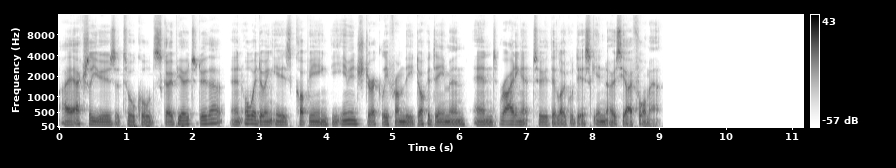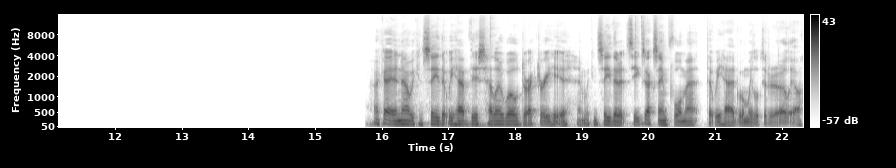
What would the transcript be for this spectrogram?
I actually use a tool called Skopeo to do that. And all we're doing is copying the image directly from the Docker daemon and writing it to the local disk in OCI format. Okay, and now we can see that we have this hello world directory here, and we can see that it's the exact same format that we had when we looked at it earlier.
